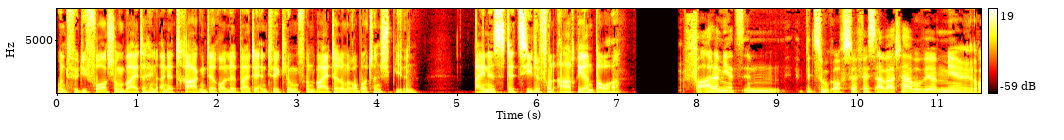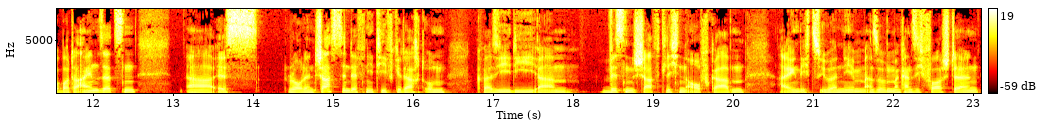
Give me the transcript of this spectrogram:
und für die Forschung weiterhin eine tragende Rolle bei der Entwicklung von weiteren Robotern spielen. Eines der Ziele von Adrian Bauer. Vor allem jetzt im Bezug auf Surface Avatar, wo wir mehrere Roboter einsetzen, äh, ist Roland Justin definitiv gedacht, um quasi die ähm, wissenschaftlichen Aufgaben eigentlich zu übernehmen. Also man kann sich vorstellen,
